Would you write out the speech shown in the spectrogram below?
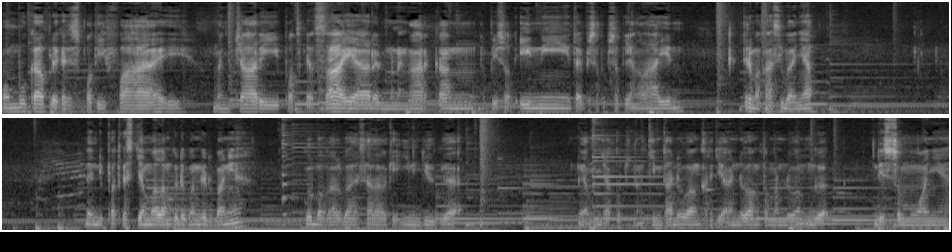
membuka aplikasi Spotify mencari podcast saya dan mendengarkan episode ini atau episode-episode yang lain. Terima kasih banyak. Dan di podcast jam malam ke depan ke depannya gue bakal bahas hal, hal kayak ini juga. Nggak mencakup tentang cinta doang kerjaan doang teman doang enggak jadi semuanya.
